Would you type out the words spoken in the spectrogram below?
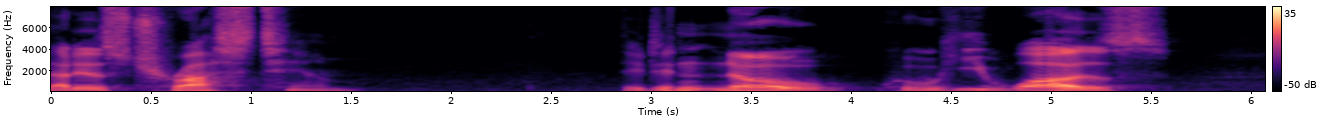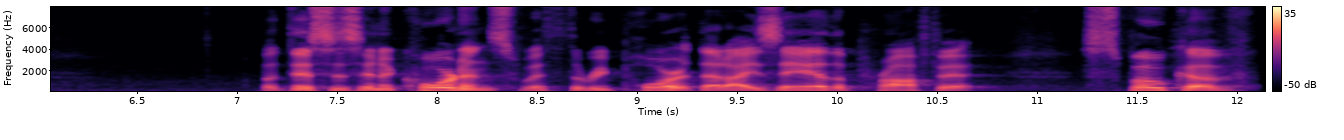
that is trust him. They didn't know who he was. But this is in accordance with the report that Isaiah the prophet spoke of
